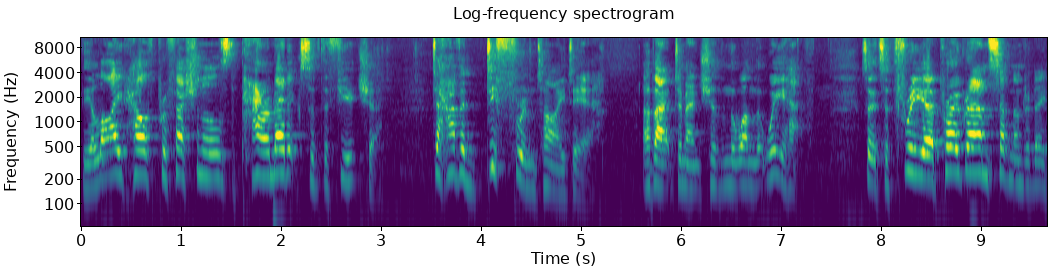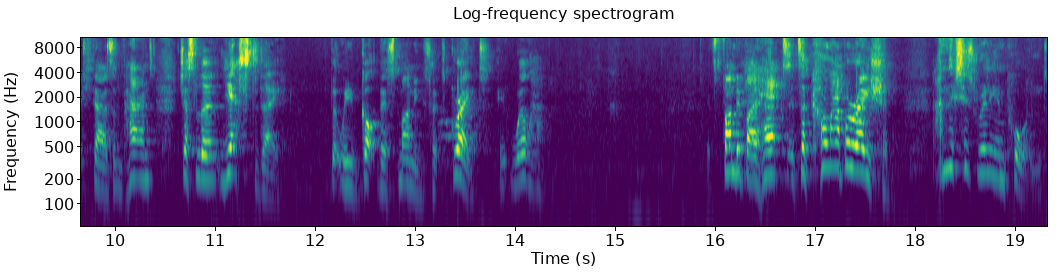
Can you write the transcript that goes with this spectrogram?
the allied health professionals, the paramedics of the future to have a different idea about dementia than the one that we have. So it's a three-year program, £780,000. Just learned yesterday that we've got this money, so it's great. It will happen. It's funded by HEX. It's a collaboration. And this is really important.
